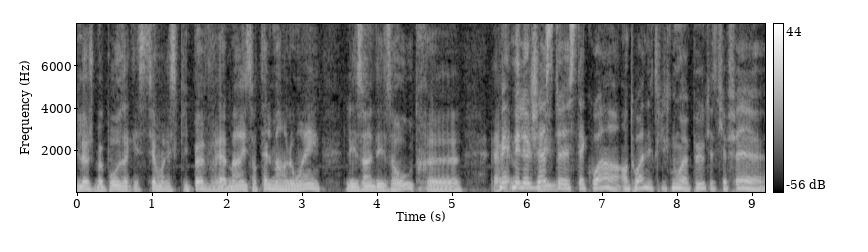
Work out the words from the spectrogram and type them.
là, je me pose la question, est-ce qu'ils peuvent vraiment, ils sont tellement loin les uns des autres. euh, mais, euh, mais le tu sais, geste, c'était quoi, Antoine? Explique-nous un peu qu'est-ce qu'il a fait. euh,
